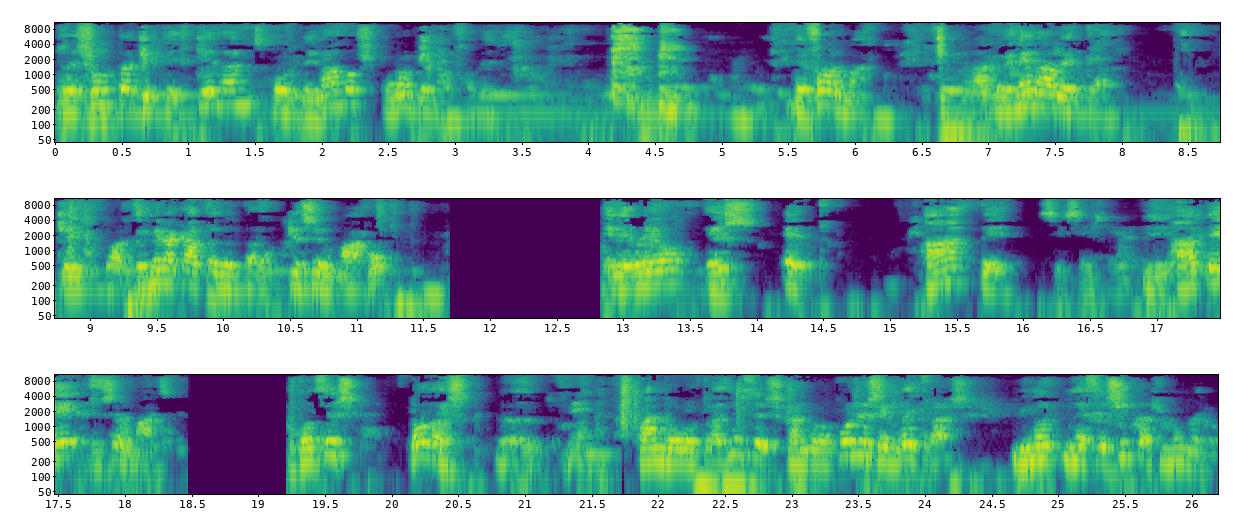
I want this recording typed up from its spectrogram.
resulta que te quedan ordenados por orden alfabético. De forma que la primera letra, que la primera carta del tarot, que es el mago, en hebreo es et, A-T. Sí, sí, sí. Y AT es el mago. Entonces, todas, eh, cuando lo traduces, cuando lo pones en letras, no necesitas número,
